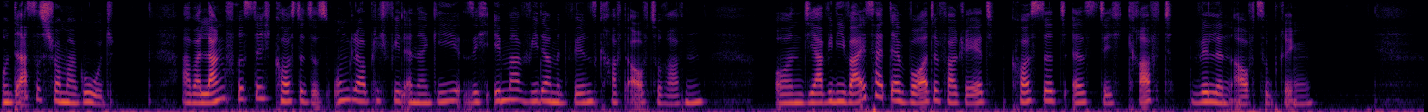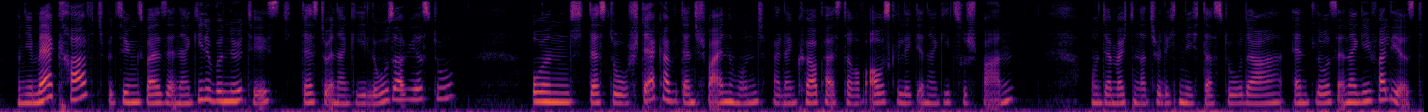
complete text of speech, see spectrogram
und das ist schon mal gut. Aber langfristig kostet es unglaublich viel Energie, sich immer wieder mit Willenskraft aufzuraffen. Und ja, wie die Weisheit der Worte verrät, kostet es dich Kraft, Willen aufzubringen. Und je mehr Kraft bzw. Energie du benötigst, desto energieloser wirst du und desto stärker wird dein Schweinehund, weil dein Körper ist darauf ausgelegt, Energie zu sparen. Und er möchte natürlich nicht, dass du da endlos Energie verlierst.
